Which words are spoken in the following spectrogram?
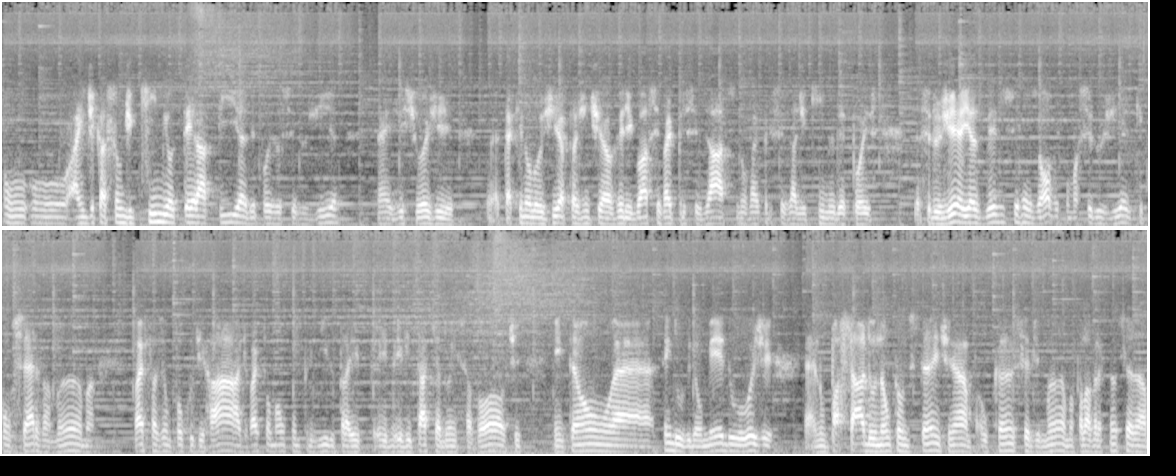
o, o, a indicação de quimioterapia depois da cirurgia. Né? Existe hoje é, tecnologia para a gente averiguar se vai precisar, se não vai precisar de químio depois da cirurgia e às vezes se resolve com uma cirurgia que conserva a mama, vai fazer um pouco de rádio, vai tomar um comprimido para evitar que a doença volte. Então, é, sem dúvida, o medo hoje é, num passado não tão distante, né? O câncer de mama, a palavra câncer era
